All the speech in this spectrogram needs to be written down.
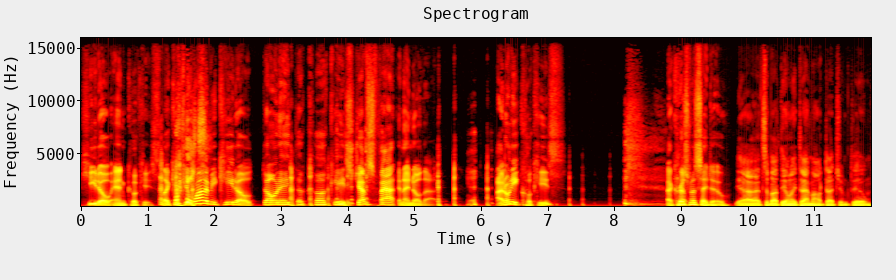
Keto and cookies. Like if you want to be keto, don't eat the cookies. Jeff's fat, and I know that. I don't eat cookies. At Christmas, I do. Yeah, that's about the only time I'll touch them too.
